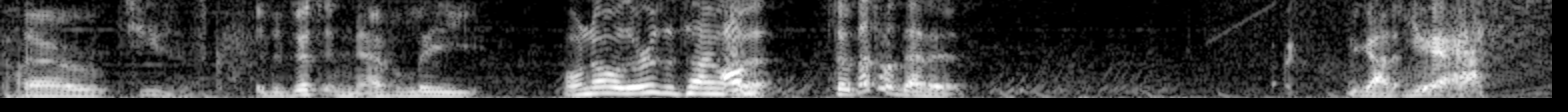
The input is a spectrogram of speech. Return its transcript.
God, So, Jesus Christ. is it just inevitably. Oh no, there is a time oh, limit. Oh! So that's what that is. You got it. Yes.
